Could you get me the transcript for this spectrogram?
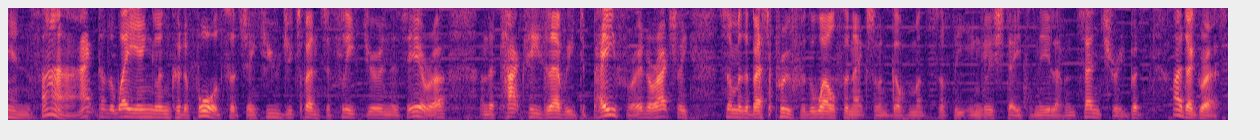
In fact, the way England could afford such a huge expensive fleet during this era and the taxes levied to pay for it are actually some of the best proof of the wealth and excellent governments of the English state in the 11th century. But I digress.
